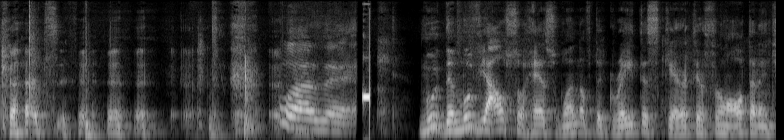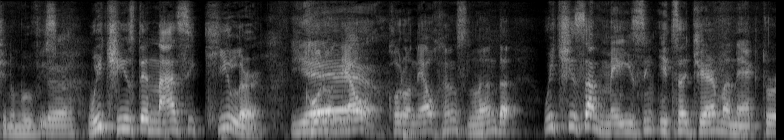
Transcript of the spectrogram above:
Cut. Was it? Mo- The movie also has one of the greatest characters from all Tarantino movies, Yeah. which is the Nazi killer, Yeah. Coronel Coronel Hans Landa, which is amazing. It's a German actor,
